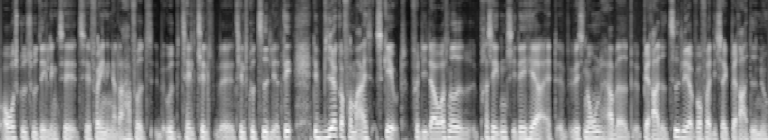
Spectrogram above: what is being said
overskudsuddeling til, til foreninger, der har fået udbetalt til, øh, tilskud tidligere. Det, det virker for mig skævt, fordi der er jo også noget præcedens i det her, at øh, hvis nogen har været berettet tidligere, hvorfor er de så ikke berettet nu?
